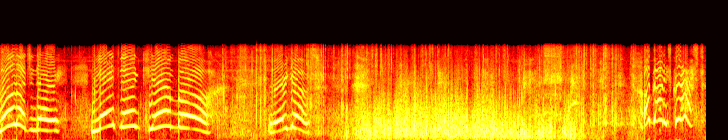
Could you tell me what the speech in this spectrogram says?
the legendary, Nathan Campbell. There he goes. Oh God, he's crashed!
